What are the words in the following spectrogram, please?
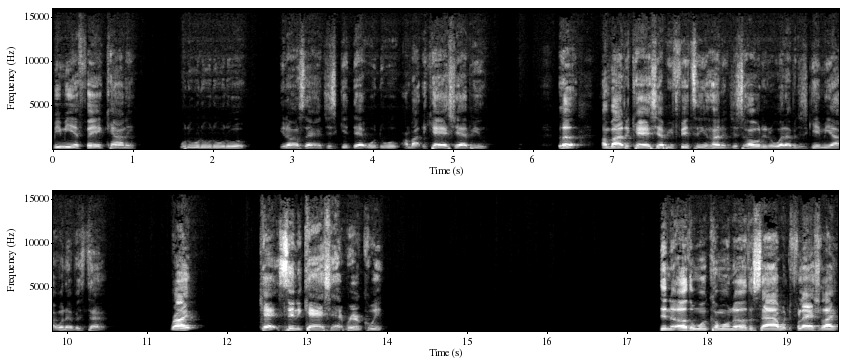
meet me at Fayette County. You know what I'm saying? Just get that. I'm about to cash app you. Look, I'm about to cash up you fifteen hundred. Just hold it or whatever. Just get me out whenever it's time. Right? Cat send the cash app real quick. Then the other one come on the other side with the flashlight.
